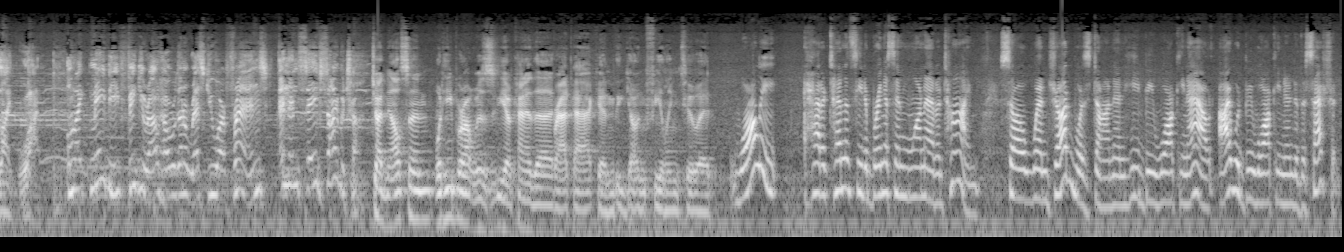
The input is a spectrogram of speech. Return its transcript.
Like what? Like maybe figure out how we're gonna rescue our friends and then save Cybertron. Judd Nelson, what he brought was you know kind of the Brat Pack and the young feeling to it. Wally had a tendency to bring us in one at a time. So when Judd was done and he'd be walking out, I would be walking into the session.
